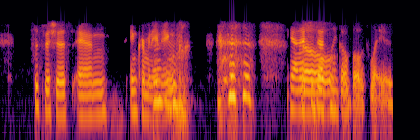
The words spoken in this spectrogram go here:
suspicious and incriminating Mm-hmm. Yeah, that So- could definitely go both ways.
